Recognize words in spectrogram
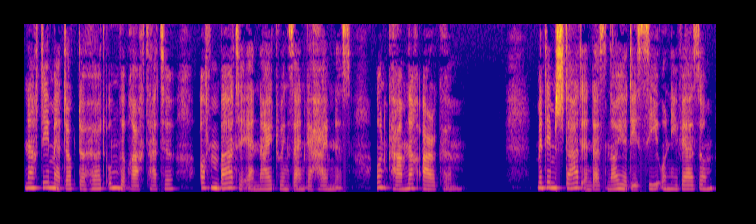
Nachdem er Dr. Hurt umgebracht hatte, offenbarte er Nightwing sein Geheimnis und kam nach Arkham. Mit dem Start in das neue DC-Universum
